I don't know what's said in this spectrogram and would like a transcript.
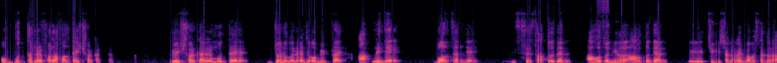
অভ্যুত্থানের ফলাফল তো এই সরকারটা। এই সরকারের মধ্যে জনগণের যে অভিপ্রায়, আপনি যে বলছেন যে ছাত্রদের আহত আহতদের চিকিৎসা করার ব্যবস্থা করা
